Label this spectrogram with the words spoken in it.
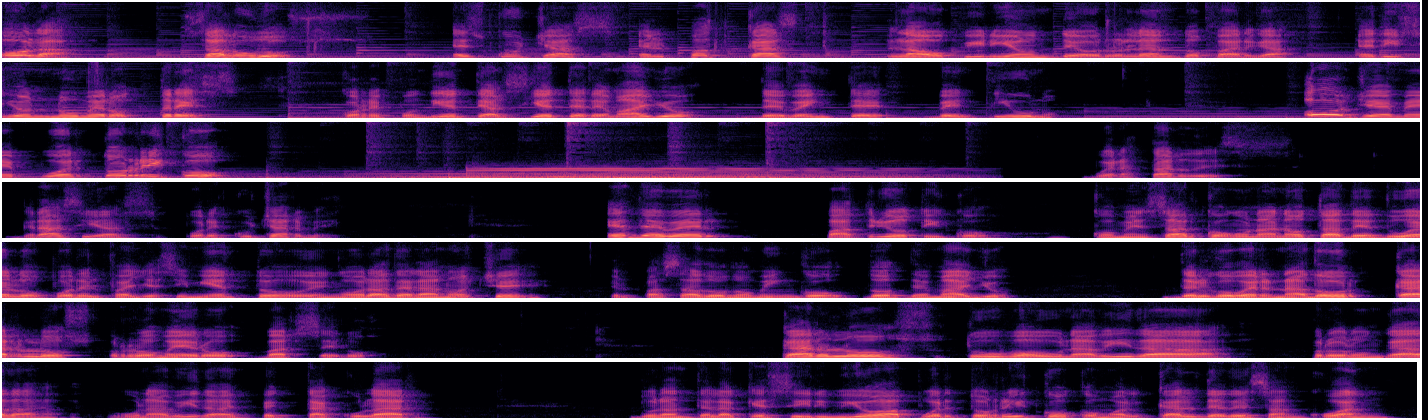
Hola, saludos. Escuchas el podcast La opinión de Orlando Parga, edición número 3, correspondiente al 7 de mayo de 2021. Óyeme, Puerto Rico. Buenas tardes. Gracias por escucharme. Es deber patriótico comenzar con una nota de duelo por el fallecimiento en horas de la noche, el pasado domingo 2 de mayo, del gobernador Carlos Romero Barceló. Carlos tuvo una vida prolongada, una vida espectacular, durante la que sirvió a Puerto Rico como alcalde de San Juan,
